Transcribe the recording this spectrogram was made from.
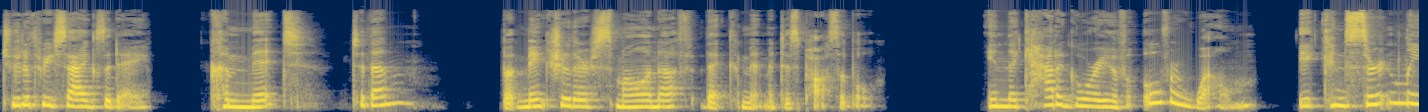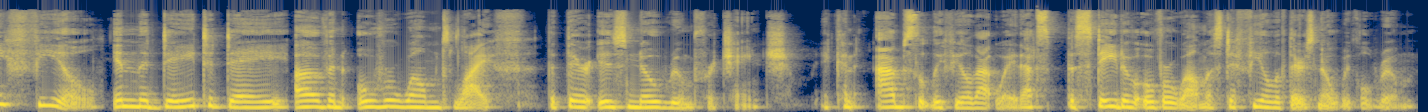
Two to three SAGs a day. Commit to them, but make sure they're small enough that commitment is possible. In the category of overwhelm, it can certainly feel in the day to day of an overwhelmed life that there is no room for change. It can absolutely feel that way. That's the state of overwhelm is to feel that there's no wiggle room.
